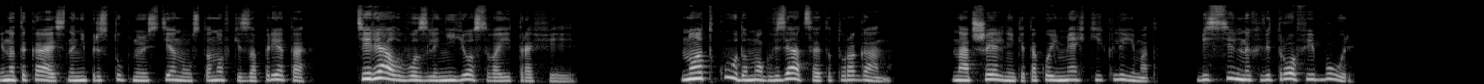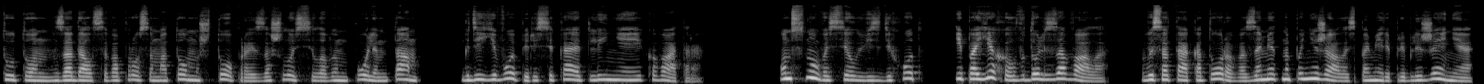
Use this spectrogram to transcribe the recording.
и, натыкаясь на неприступную стену установки запрета, терял возле нее свои трофеи. Но откуда мог взяться этот ураган? На отшельнике такой мягкий климат, без сильных ветров и бурь. Тут он задался вопросом о том, что произошло с силовым полем там, где его пересекает линия экватора. Он снова сел в вездеход и поехал вдоль завала, высота которого заметно понижалась по мере приближения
